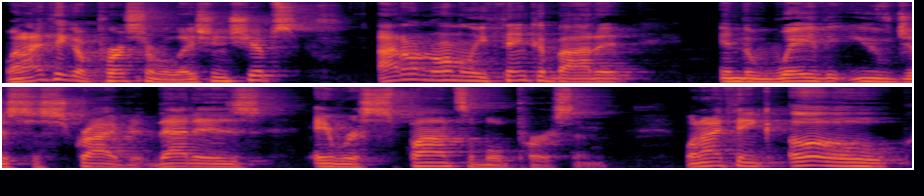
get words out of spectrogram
When I think of personal relationships, I don't normally think about it in the way that you've just described it. That is a responsible person. When I think, oh,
